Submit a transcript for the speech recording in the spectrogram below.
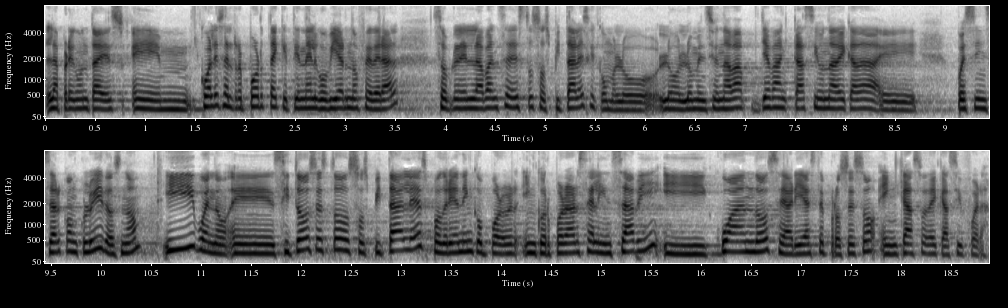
la pregunta es, eh, ¿cuál es el reporte que tiene el gobierno federal sobre el avance de estos hospitales que, como lo, lo- lo mencionaba, llevan casi una década eh, pues sin ser concluidos, ¿no? Y bueno, eh, si todos estos hospitales podrían incorpor- incorporarse al INSABI y cuándo se haría este proceso en caso de que así fuera.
